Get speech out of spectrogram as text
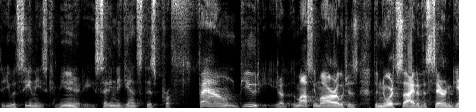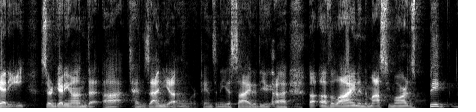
that you would see in these communities, setting against this profound beauty. You know, the Masai Mara, which is the north side of the Serengeti, Serengeti on the uh, Tanzania or Tanzania side of the uh, uh, of the line, and the Masai Mara, this big,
